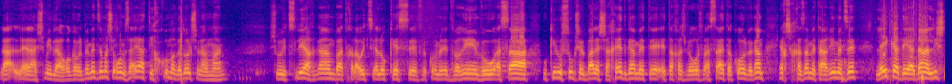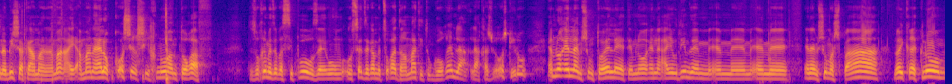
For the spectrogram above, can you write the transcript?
להשמיד, להרוג, אבל באמת זה מה שאומרים, זה היה התחכום הגדול של המן. שהוא הצליח גם בהתחלה הוא הציע לו כסף וכל מיני דברים והוא עשה, הוא כאילו סוג של בא לשחד גם את, את אחשוורוש ועשה את הכל וגם איך שחז"ל מתארים את זה, ליקא דידן ליש נבישה כאמן, המן היה לו כושר שכנוע מטורף. אתם זוכרים את זה בסיפור, זה, הוא, הוא עושה את זה גם בצורה דרמטית, הוא גורם לאחשוורוש, כאילו, הם לא, אין להם שום תועלת, הם לא, אין, היהודים הם, הם, הם, הם, הם, אין להם שום השפעה, לא יקרה כלום,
